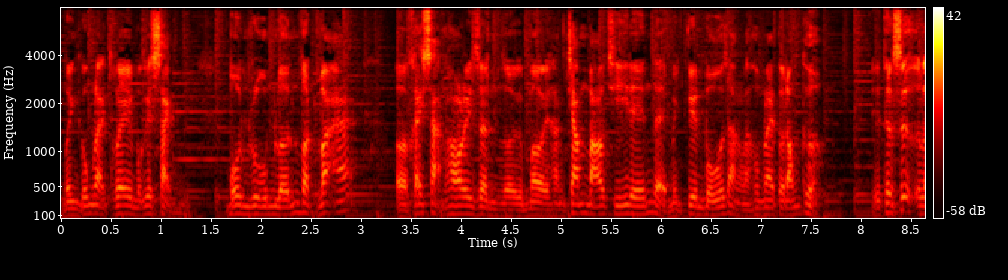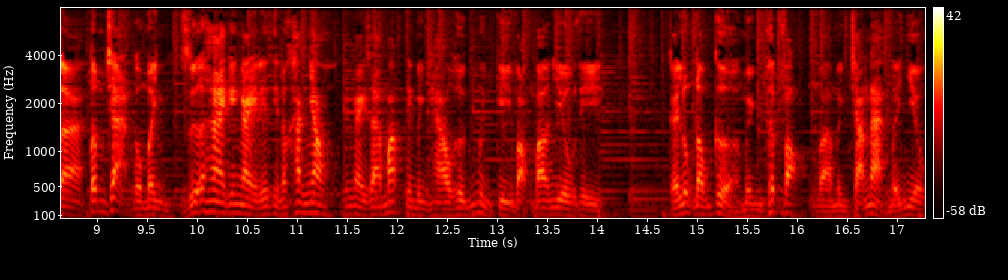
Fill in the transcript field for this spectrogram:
Mình cũng lại thuê một cái sảnh ballroom lớn vật vã ở khách sạn Horizon rồi mời hàng trăm báo chí đến để mình tuyên bố rằng là hôm nay tôi đóng cửa. Thì thực sự là tâm trạng của mình giữa hai cái ngày đấy thì nó khác nhau. Cái ngày ra mắt thì mình hào hứng mình kỳ vọng bao nhiêu thì cái lúc đóng cửa mình thất vọng và mình chán nản bấy nhiêu.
